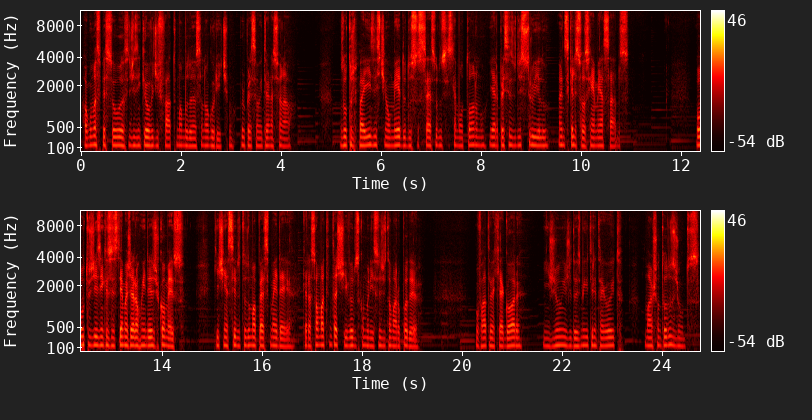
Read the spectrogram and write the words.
Algumas pessoas dizem que houve de fato uma mudança no algoritmo, por pressão internacional. Os outros países tinham medo do sucesso do sistema autônomo e era preciso destruí-lo antes que eles fossem ameaçados. Outros dizem que o sistema já era ruim desde o começo, que tinha sido tudo uma péssima ideia, que era só uma tentativa dos comunistas de tomar o poder. O fato é que agora, em junho de 2038, marcham todos juntos,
